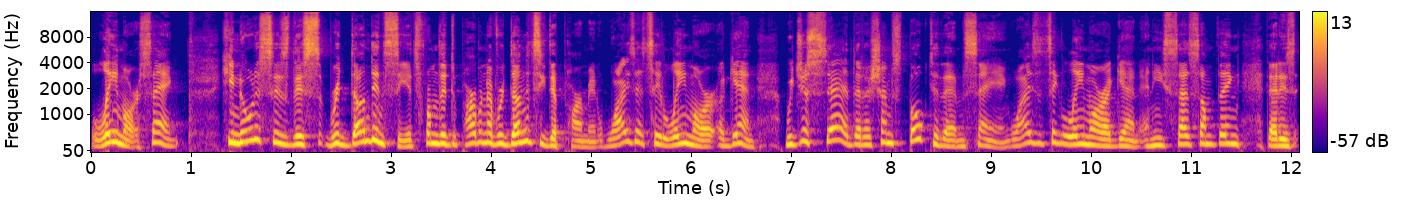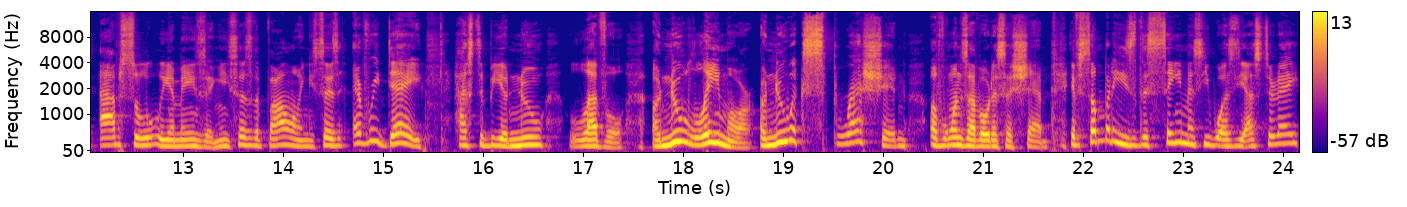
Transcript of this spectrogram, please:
lemor, saying. He notices this redundancy. It's from the Department of Redundancy Department. Why does it say lemor again? We just said that Hashem spoke to them, saying, "Why does it say lemor again?" And he says something that is absolutely amazing. He says the following. He says, "Every day has to be a new level, a new lemor, a new expression of one's avodas Hashem. If somebody is the same as he was yesterday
